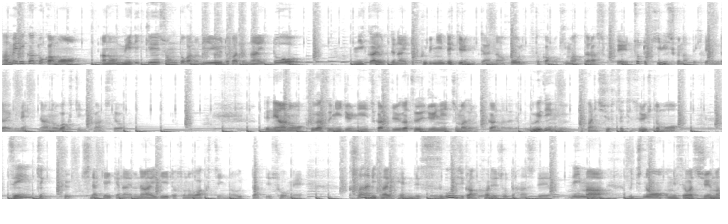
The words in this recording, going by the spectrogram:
アメリカとかも、あのメディケーションとかの理由とかじゃないと、2回打ってないとクビにできるみたいな法律とかも決まったらしくて、ちょっと厳しくなってきてるんだいぶね、あのワクチンに関しては。でね、あの9月22日から10月12日までの期間なので、ウェディングとかに出席する人も全員チェックしなきゃいけないのね、ID とそのワクチンの打ったっていう証明。かなり大変ですごい時間かかるでしょって話でで今うちのお店は週末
